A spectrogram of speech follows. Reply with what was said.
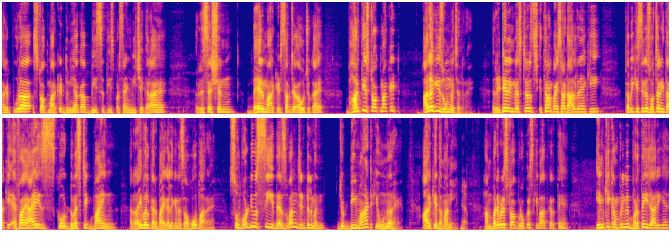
अगर पूरा स्टॉक मार्केट दुनिया का 20 से 30 परसेंट नीचे करा है रिसेशन बेयर मार्केट सब जगह हो चुका है, भारतीय स्टॉक मार्केट अलग ही जोन में चल रहा है। रिटेल इन्वेस्टर्स इतना पैसा डाल रहे हैं कि कभी किसी ने सोचा नहीं था कि एफ़ को डोमेस्टिक बाइंग राइवल कर पाएगा, लेकिन ऐसा हो पा रहा है। So what do see there is one gentleman जो डीमार्ट के ओनर है आर के दमानी Yeah. हम बड़े बड़े स्टॉक ब्रोकर्स की बात करते हैं इनकी कंपनी भी बढ़ते ही जा रही है।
